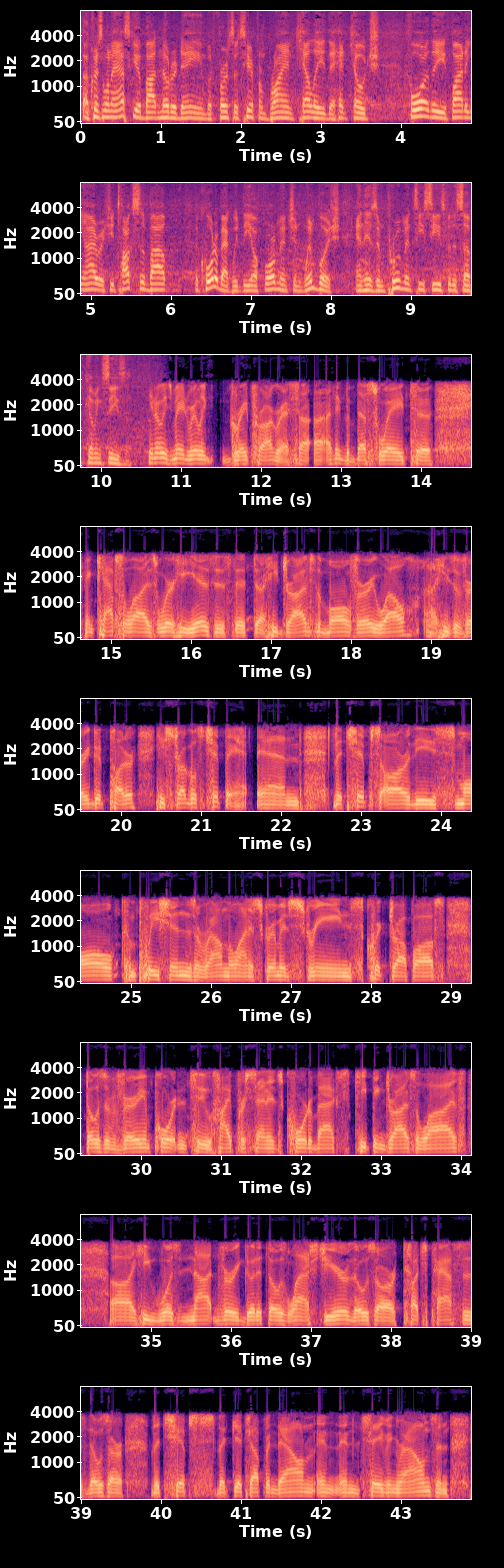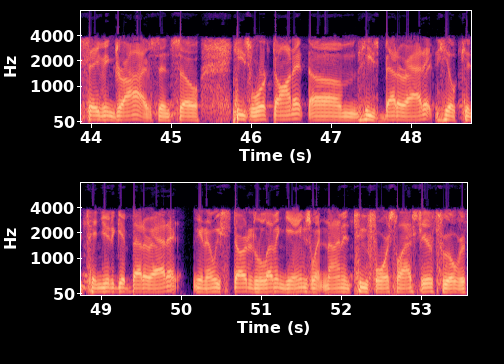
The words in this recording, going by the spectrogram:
Uh, Chris, I want to ask you about Notre Dame, but first let's hear from Brian Kelly, the head coach for the Fighting Irish. He talks about the quarterback with the aforementioned Wimbush and his improvements he sees for this upcoming season. You know, he's made really great progress. Uh, I think the best way to encapsulize where he is is that uh, he drives the ball very well. Uh, he's a very good putter. He struggles chipping it, and the chips are these small completions around the line of scrimmage, screens, quick drop offs. Those are very important to high percentage quarterbacks keeping drives alive. Uh, he was not very good at those last year. Those are touch passes. Those are the chips that get you up and down and, and saving rounds and saving drives. And so he's worked on it. Um, he's better at it. He'll continue to get better at it. You know, he started 11 games, went nine and two fourths last year, threw over,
